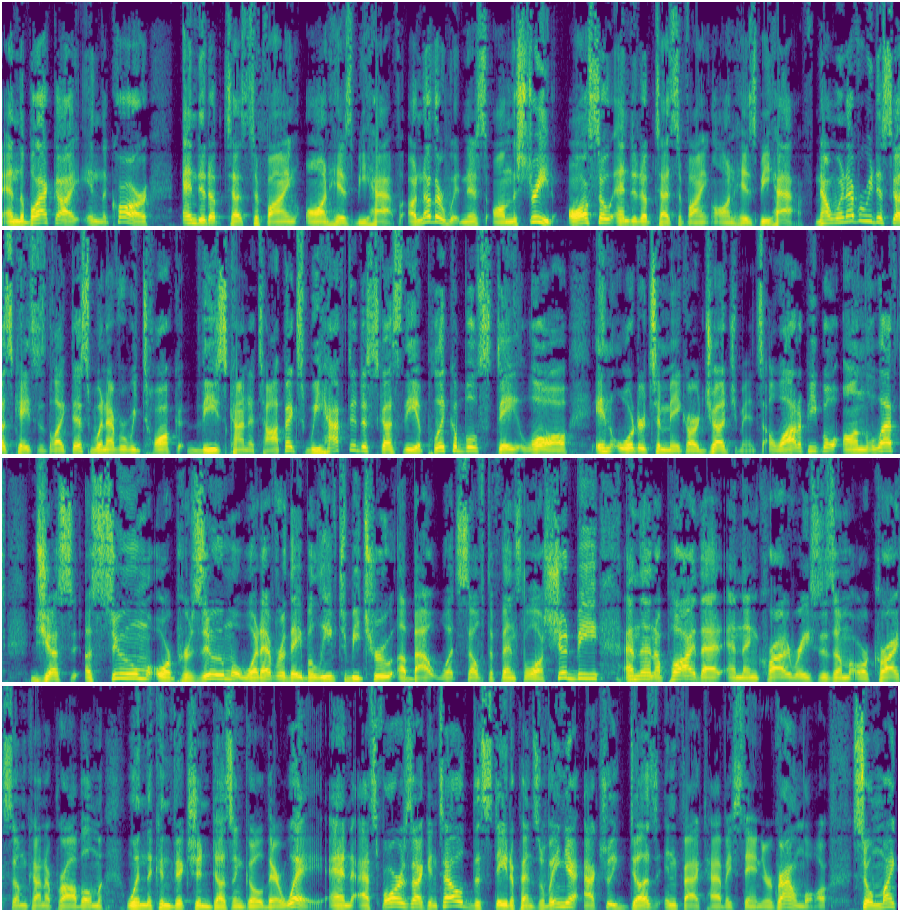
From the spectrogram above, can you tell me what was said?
And the black guy in the car ended up testifying on his behalf. Another witness on the street also ended up testifying on his behalf. Now, whenever we discuss cases like this, whenever we talk these kind of topics, we have to discuss the applicable state law in order to make our judgments. A lot of people on the left just assume or presume whatever they believe to be true about what self-defense law should be and then apply that and then cry racism or cry some kind of problem when the conviction doesn't go their way. And as far as I can tell, the state of Pennsylvania actually does in fact have a stand your ground law. So Mike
